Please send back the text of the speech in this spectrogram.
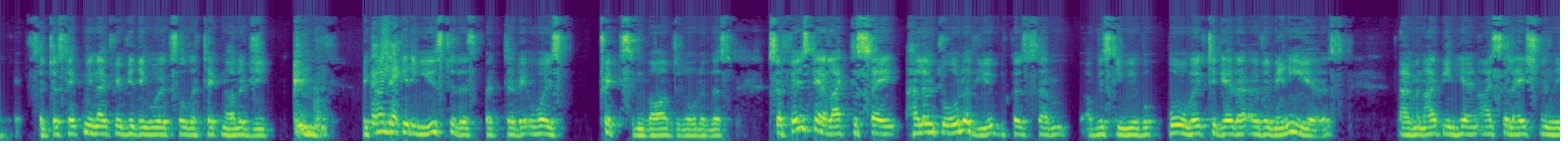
Okay. So just let me know if everything works, all the technology. We're kind of getting used to this, but uh, there are always tricks involved in all of this. So firstly, I'd like to say hello to all of you because um, obviously we've all worked together over many years. Um, and I've been here in isolation in the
